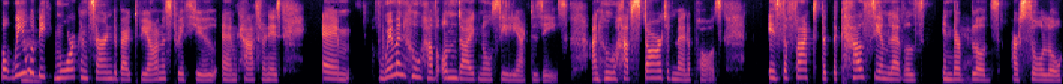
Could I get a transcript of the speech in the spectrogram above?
What we mm. would be more concerned about, to be honest with you, um, Catherine, is um, women who have undiagnosed celiac disease and who have started menopause is the fact that the calcium levels in their yeah. bloods are so low.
